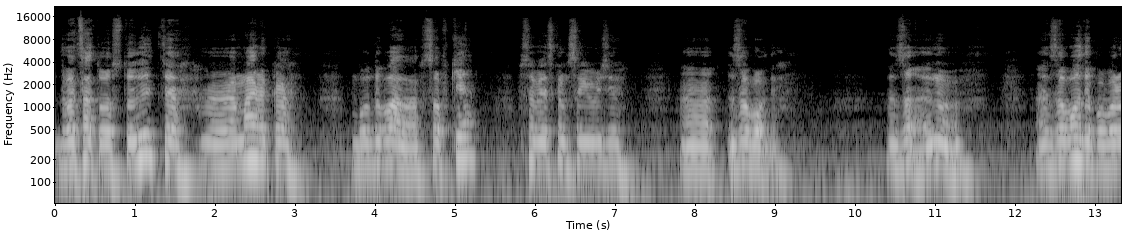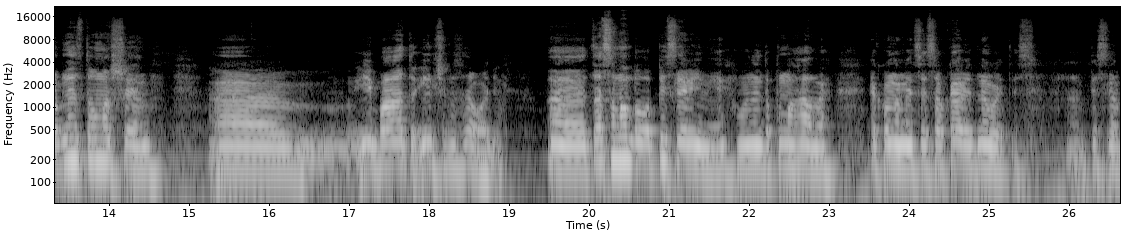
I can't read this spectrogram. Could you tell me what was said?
20-го століття е, Америка будувала в Совке в Совєтському Союзі е, заводи. За, ну, заводи по виробництву машин і багато інших заводів. Е, Те саме було після війни. Вони допомагали економіці Савка відновитись е, після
